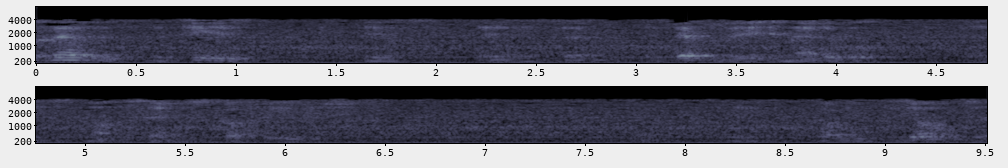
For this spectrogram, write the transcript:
But then the, the tea is is is, um, is definitely inedible. It's not the same as coffee, which coffee dissolves.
